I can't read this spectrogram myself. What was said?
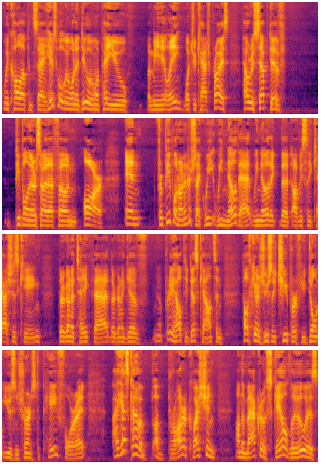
we call up and say, here's what we want to do, we want to pay you immediately. What's your cash price? How receptive people on the other side of that phone are. And for people in our like we we know that we know that that obviously cash is king. They're going to take that. They're going to give you know, pretty healthy discounts, and healthcare is usually cheaper if you don't use insurance to pay for it. I guess kind of a, a broader question on the macro scale, Lou, is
